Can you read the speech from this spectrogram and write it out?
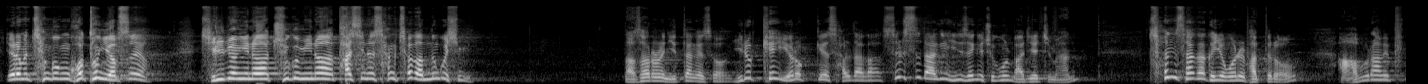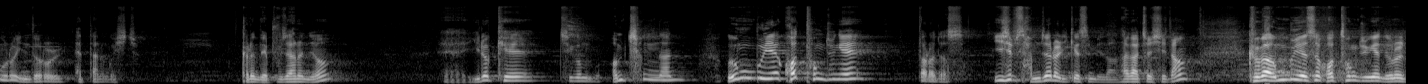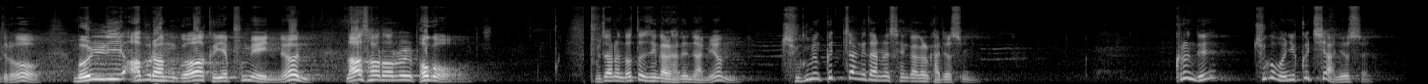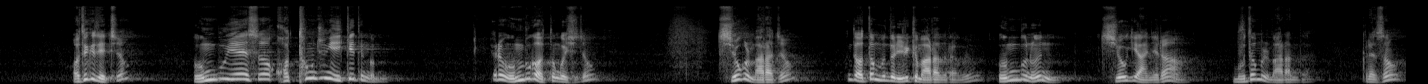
여러분, 천국은 고통이 없어요. 질병이나 죽음이나 다시는 상처가 없는 곳입니다. 나사로는 이 땅에서 이렇게 이렇게 살다가 쓸쓸하게 인생의 죽음을 맞이했지만 천사가 그 영혼을 받들어 아브라함의 품으로 인도를 했다는 것이죠. 그런데 부자는요, 예, 이렇게 지금 엄청난 음부의 고통 중에 떨어졌어. 23절을 읽겠습니다. 다 같이 시작. 그가 음부에서 고통 중에 눈을 들어 멀리 아브라함과 그의 품에 있는 나사로를 보고 부자는 어떤 생각을 가졌냐면 죽으면 끝장이다는 생각을 가졌습니다. 그런데 죽어보니 끝이 아니었어요. 어떻게 됐죠? 음부에서 고통 중에 있게 된 겁니다. 여러분, 음부가 어떤 것이죠? 지옥을 말하죠? 근데 어떤 분들이 이렇게 말하더라고요. 음부는 지옥이 아니라 무덤을 말한다. 그래서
